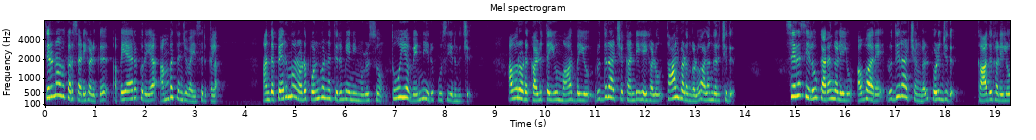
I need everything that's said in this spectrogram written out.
திருநாவுக்கரசு அடிகளுக்கு அப்போ ஏறக்குறைய ஐம்பத்தஞ்சு வயசு இருக்கலாம். அந்த பெருமானோட பொன்வண்ண திருமேனி முழுசும் தூய வெந்நீர் பூசி இருந்துச்சு அவரோட கழுத்தையும் மார்பையும் ருத்ராட்ச கண்டிகைகளும் தாழ்வடங்களும் அலங்கரிச்சுது. சிரசிலும் கரங்களிலும் அவ்வாறே ருதிராட்சங்கள் பொழிஞ்சுது. காதுகளிலோ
